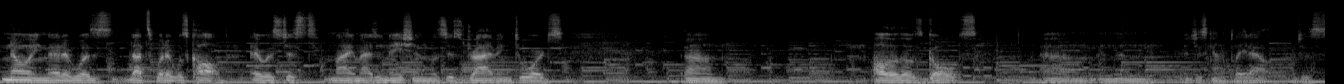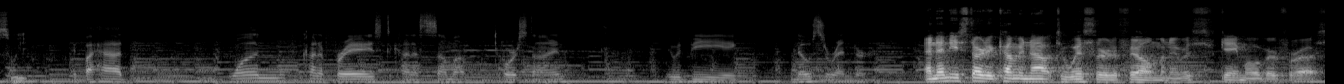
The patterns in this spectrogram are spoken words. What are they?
knowing that it was that's what it was called. It was just my imagination was just driving towards um, all of those goals. Um, it just kind of played out, which is sweet. If I had one kind of phrase to kind of sum up Torstein, it would be no surrender. And then he started coming out to Whistler to film, and it was game over for us.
